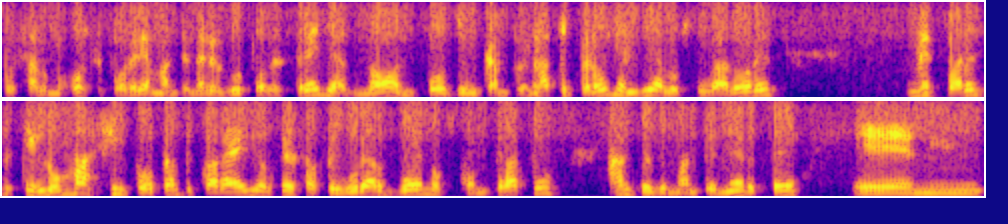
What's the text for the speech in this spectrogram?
pues a lo mejor se podría mantener el grupo de estrellas, ¿no? En pos de un campeonato, pero hoy en día los jugadores, me parece que lo más importante para ellos es asegurar buenos contratos antes de mantenerse en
